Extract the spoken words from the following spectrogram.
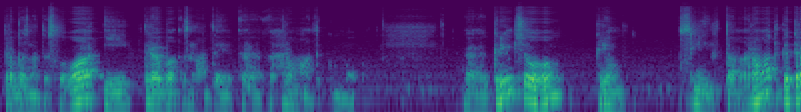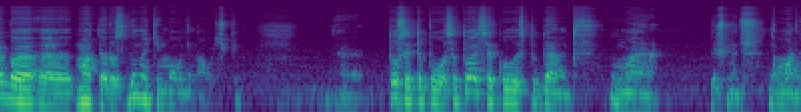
треба знати слова і треба знати граматику мови. Крім цього, крім слів та граматики, треба е, мати розвинуті мовні навички. Е, Досить типова ситуація, коли студент ну, має більш-менш нормальний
